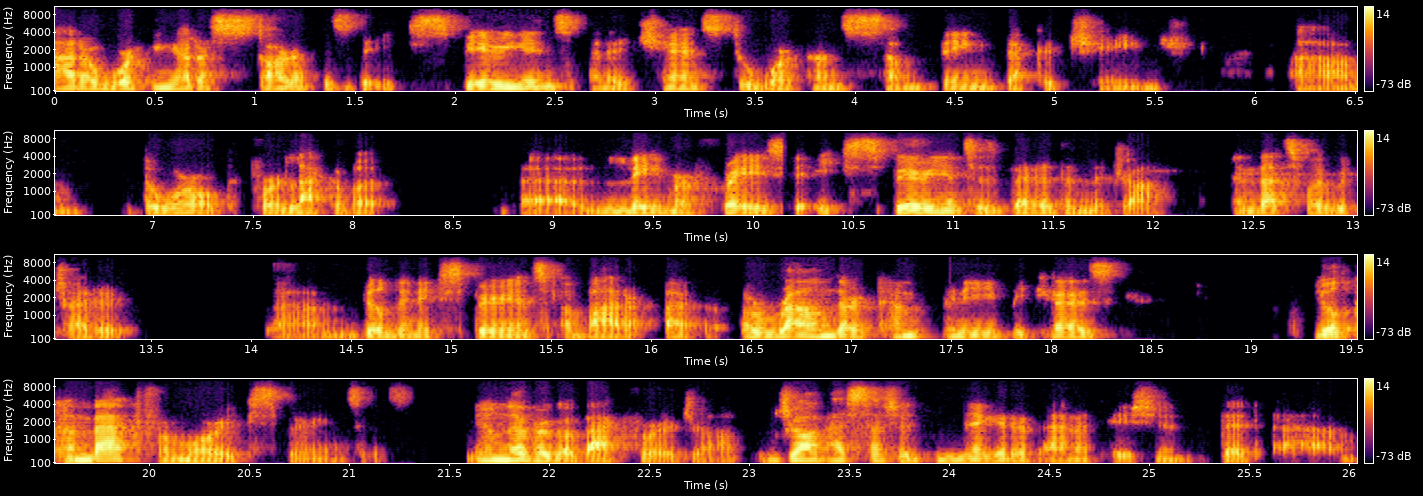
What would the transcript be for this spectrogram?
out of working at a startup is the experience and a chance to work on something that could change um, the world, for lack of a uh, lamer phrase. The experience is better than the job, and that's why we try to um, build an experience about uh, around our company because you'll come back for more experiences. You'll never go back for a job. Job has such a negative annotation that um,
